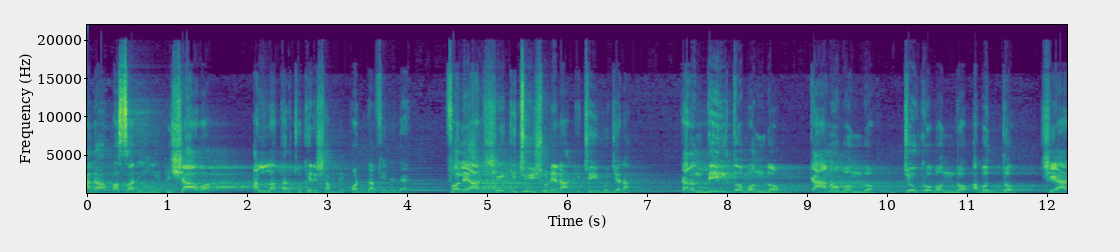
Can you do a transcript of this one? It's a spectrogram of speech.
আলা বাসারিহি গিশাওয়া আল্লাহ তার চোখের সামনে পর্দা ফেলে দেয়। ফলে আর সে কিছুই শোনে না, কিছুই বোঝে না। কারণ দিল তো বন্ধ, কানও বন্ধ, চোখও বন্ধ, আবদ্ধ। সে আর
